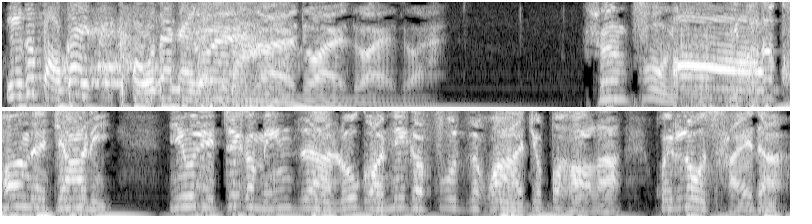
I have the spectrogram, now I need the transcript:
一个宝盖头的那个是吧？对对对对，孙富元，哦你把它框在家里，因为这个名字啊，如果那个富字话就不好了，会漏财的，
